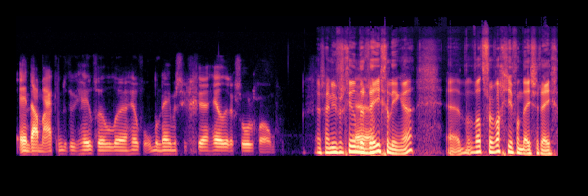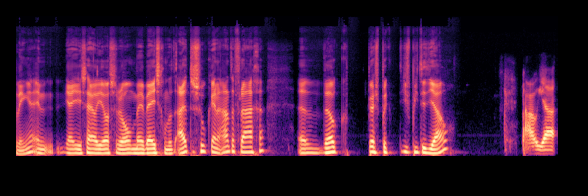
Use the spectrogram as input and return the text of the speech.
En daar maken natuurlijk heel veel, uh, heel veel ondernemers zich uh, heel erg zorgen over. Er zijn nu verschillende regelingen. wat verwacht je van deze regelingen? En ja, je zei al, je was er al mee bezig om het uit te zoeken en aan te vragen. welk perspectief biedt het jou? Nou ja,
